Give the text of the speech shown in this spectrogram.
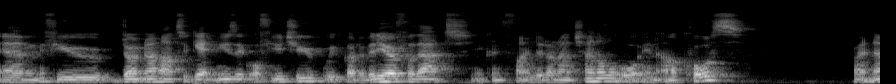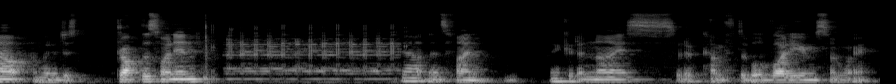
Um, if you don't know how to get music off YouTube, we've got a video for that. You can find it on our channel or in our course. Right now, I'm going to just drop this one in. Yeah, that's fine. Make it a nice, sort of comfortable volume somewhere,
